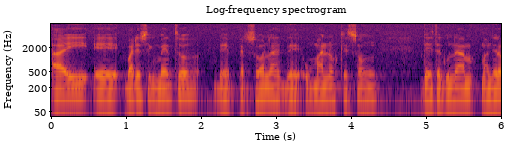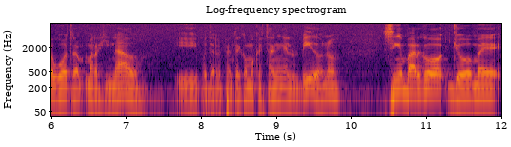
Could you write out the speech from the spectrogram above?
hay eh, varios segmentos de personas, de humanos que son de alguna manera u otra marginados y pues de repente como que están en el olvido, ¿no? Sin embargo, yo me,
